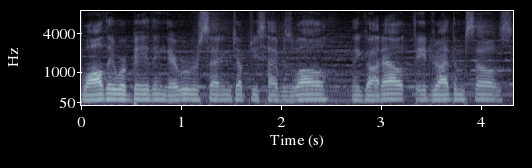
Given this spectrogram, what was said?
While they were bathing, they were reciting Japji Sahib as well. They got out, they dried themselves.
